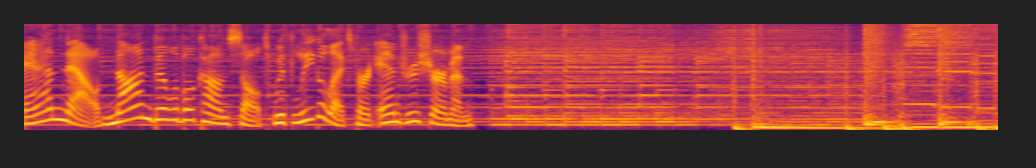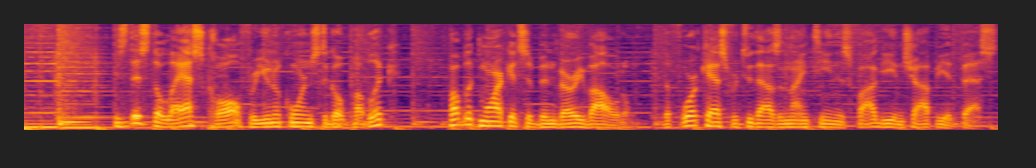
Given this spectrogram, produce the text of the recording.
And now, non billable consult with legal expert Andrew Sherman. Is this the last call for unicorns to go public? Public markets have been very volatile. The forecast for 2019 is foggy and choppy at best.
